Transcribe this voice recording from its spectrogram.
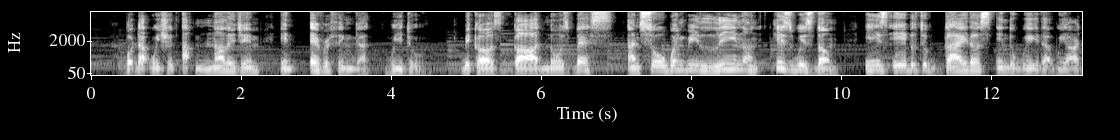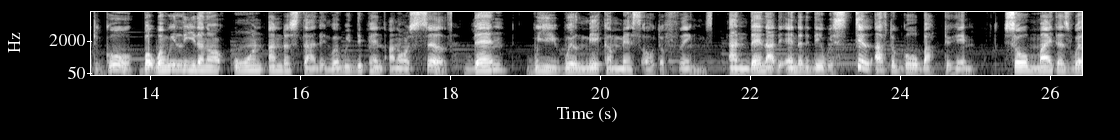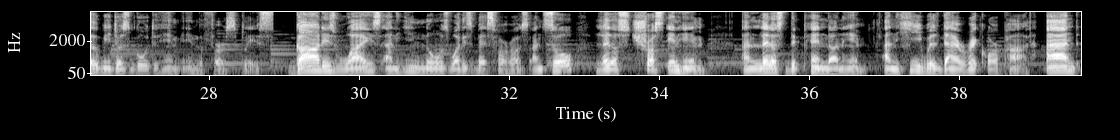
but that we should acknowledge Him in everything that we do, because God knows best. And so when we lean on His wisdom, he is able to guide us in the way that we are to go. But when we lead on our own understanding, when we depend on ourselves, then we will make a mess out of things. And then at the end of the day, we still have to go back to Him. So might as well we just go to Him in the first place. God is wise and He knows what is best for us. And so let us trust in Him and let us depend on Him. And He will direct our path. And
